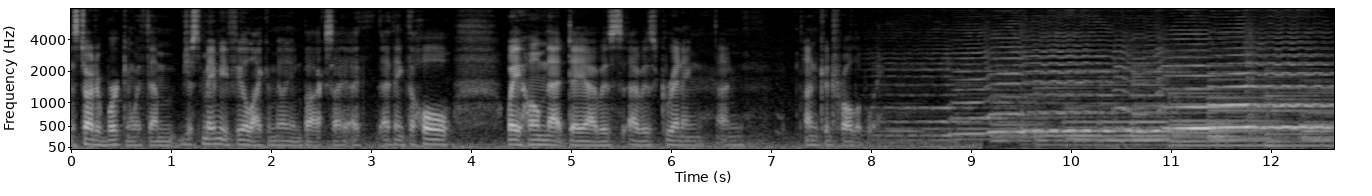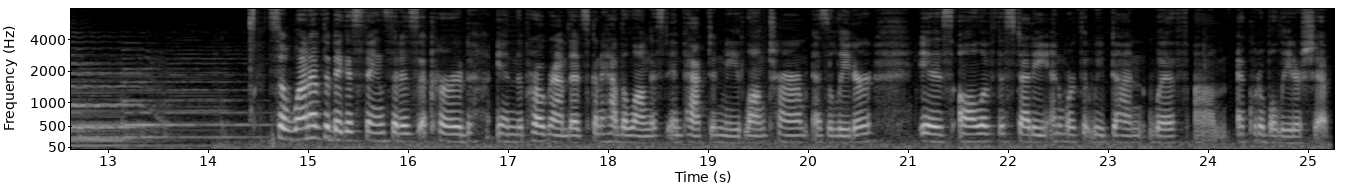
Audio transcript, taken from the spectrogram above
and started working with them just made me feel like a million bucks. I, I, I think the whole way home that day, I was I was grinning un, uncontrollably. So one of the biggest things that has occurred in the program that's going to have the longest impact in me long term as a leader is all of the study and work that we've done with um, equitable leadership.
